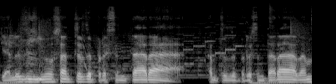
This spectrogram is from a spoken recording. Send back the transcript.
ya les dijimos antes de presentar a antes de presentar a Adam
